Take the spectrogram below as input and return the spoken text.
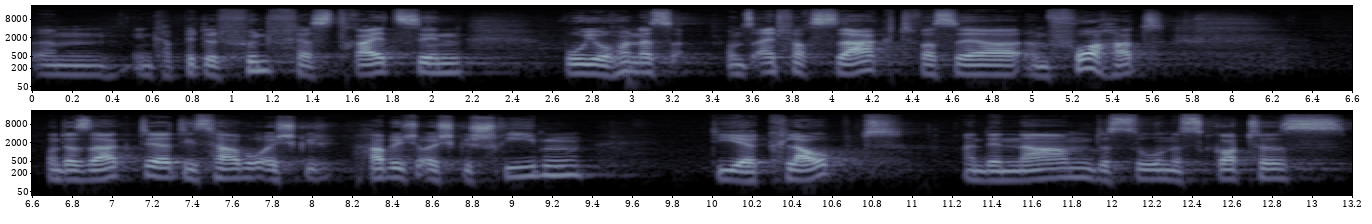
in Kapitel 5, Vers 13, wo Johannes uns einfach sagt, was er vorhat. Und da sagt er, dies habe, euch, habe ich euch geschrieben, die ihr glaubt an den Namen des Sohnes Gottes,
